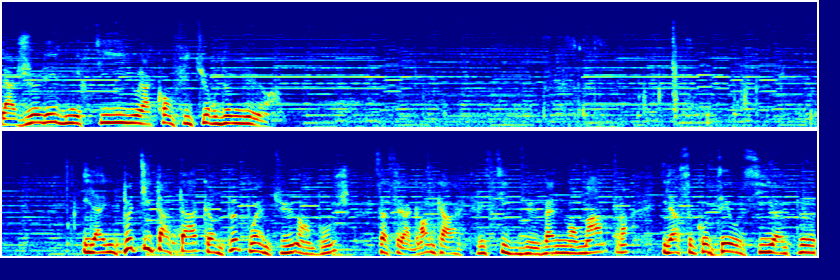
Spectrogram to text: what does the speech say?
la gelée de myrtille ou la confiture de mûre. Il a une petite attaque un peu pointue en bouche. Ça, c'est la grande caractéristique du vin de Montmartre. Il a ce côté aussi un peu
